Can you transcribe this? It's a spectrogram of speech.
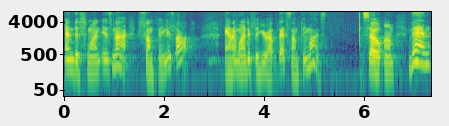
and this one is not. Something is up. And I wanted to figure out what that something was. So um, then,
